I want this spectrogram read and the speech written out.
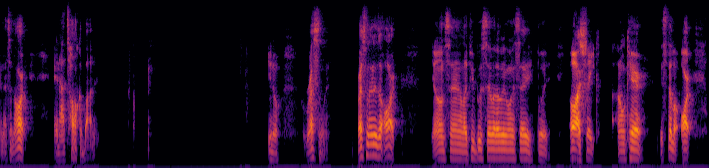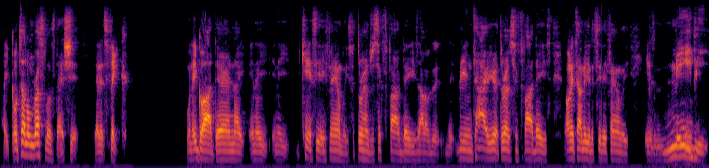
and that's an art. And I talk about it, you know, wrestling. Wrestling is an art. You know what I'm saying? Like people say whatever they want to say, but oh, it's fake. I don't care. It's still an art. Like go tell them wrestlers that shit that it's fake. When they go out there and night and they and they can't see their families for 365 days out of the, the the entire year, 365 days. The only time they get to see their family is maybe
